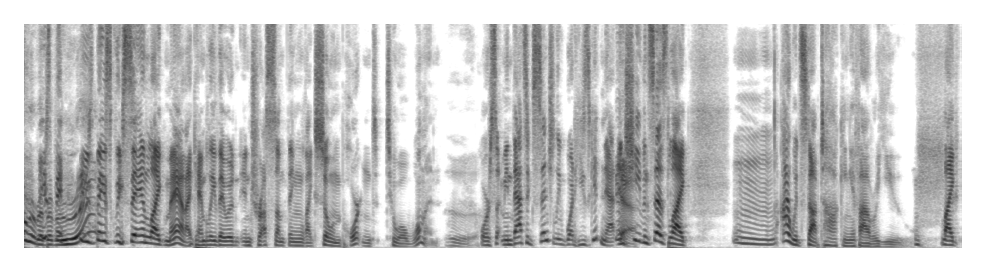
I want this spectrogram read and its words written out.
he's, ba- he's basically saying like, man, I can't believe they would entrust something like so important to a woman. Or so, I mean, that's essentially what he's getting at. Yeah. And she even says like, "Mm, I would stop talking if I were you. Like,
